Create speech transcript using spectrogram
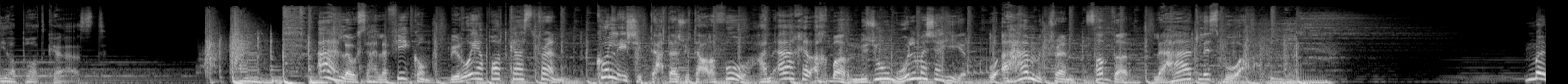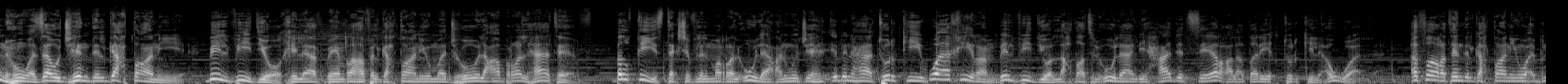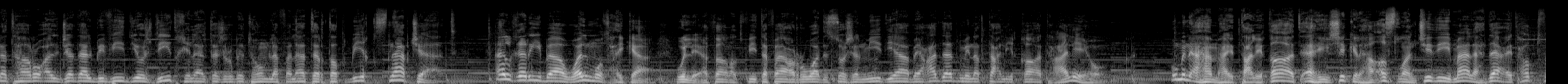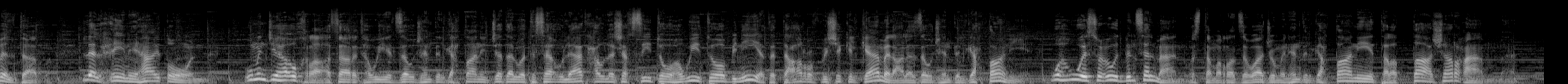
رؤيا بودكاست. أهلا وسهلا فيكم برؤيا بودكاست ترند. كل إشي بتحتاجوا تعرفوه عن آخر أخبار النجوم والمشاهير وأهم ترند صدر لهذا الأسبوع. من هو زوج هند القحطاني؟ بالفيديو خلاف بين رهف القحطاني ومجهول عبر الهاتف. بلقيس تكشف للمرة الأولى عن وجه ابنها تركي وأخيرا بالفيديو اللحظات الأولى لحادث سير على طريق تركي الأول. أثارت هند القحطاني وابنتها رؤى الجدل بفيديو جديد خلال تجربتهم لفلاتر تطبيق Snapchat الغريبة والمضحكة واللي أثارت فيه تفاعل رواد ال social media بعدد من التعليقات عليهم. ومن أهم هاي التعليقات أهي شكلها أصلا كذي ما له داعي تحط فلتر. للحين هاي طون. ومن جهة أخرى أثارت هوية زوج هند القحطاني الجدل وتساؤلات حول شخصيته وهويته بنية التعرف بشكل كامل على زوج هند القحطاني وهو سعود بن سلمان واستمرت زواجه من هند القحطاني 13 عام.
